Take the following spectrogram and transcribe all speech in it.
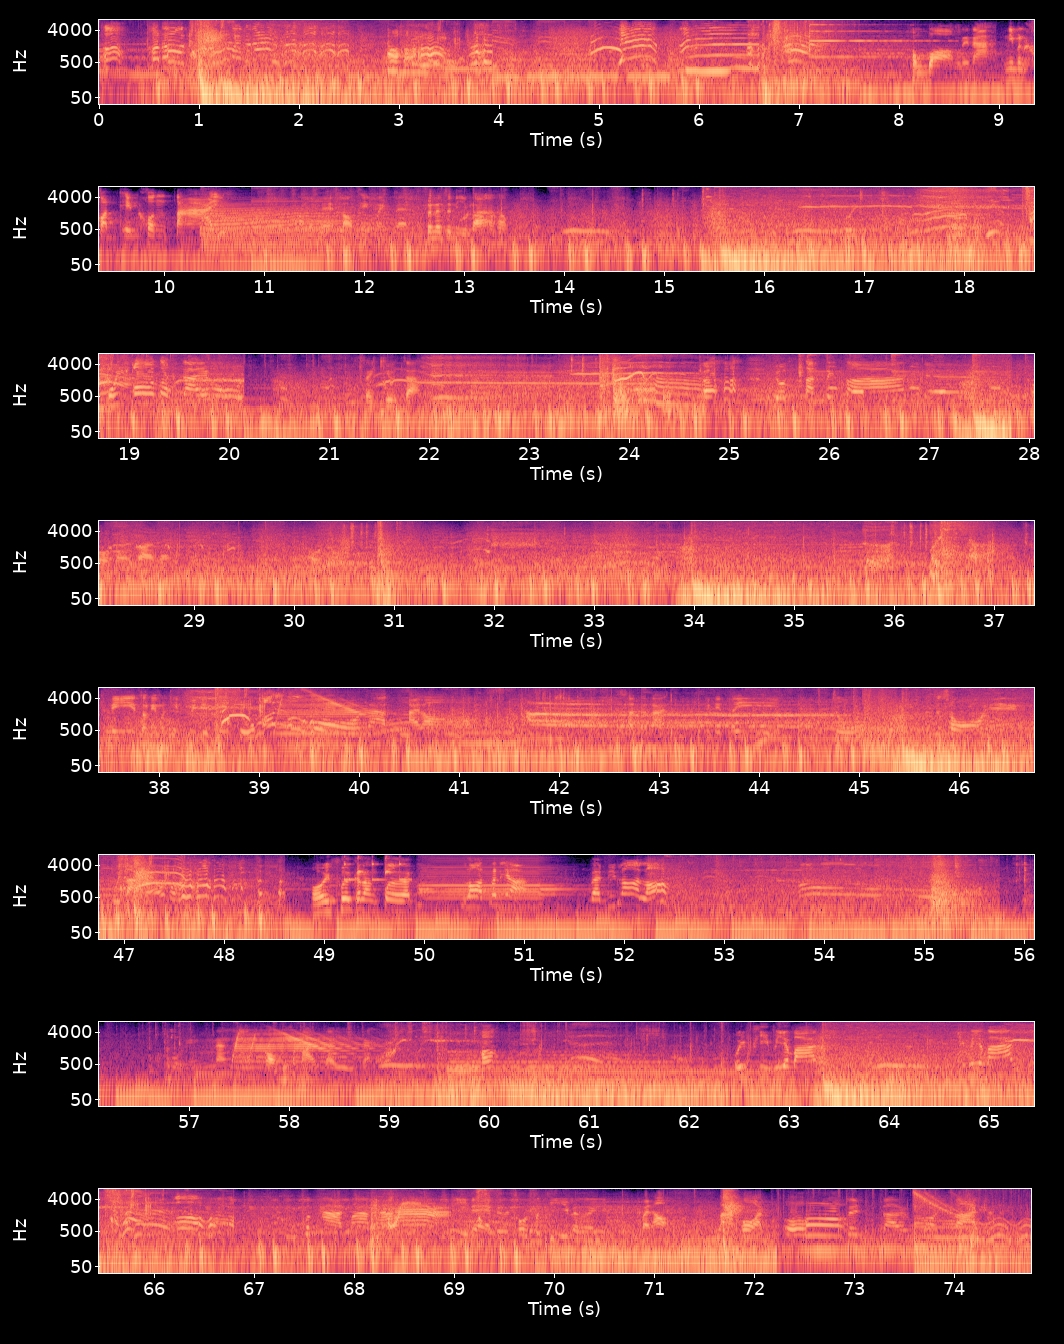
อ๋อขอโทษไปก็ได้ เลยนะ นี่มันคอนเทนต์คนตายเอาอีกแล้วร้องเพลงใหม่อีกแล้วเพื่อนน่าจะดีมากครับอุ้ยอุ้ยโอตกใจโอ้ใส่คิวจ้ะโดนตัดไฟฟ้านี่แน่โอ้นายตายแล้ว นี่ตรงนี้มันอินฟินิตี้จูโอ้ยโอ้โหน่าตายหรอกฉันจะได้อินฟินิตี้จูจะโชว์เองอุ้ยตายแล้วโอ้ยเพื่อนกำลังเปิดรอดปะเนี่ยแบบนี้รอดเหรอโอ้โหยังนั่งกองสบายใจอยู่นะฮะอุ้ยผีพยาบาลผีพยาบาลโอ้ กทีเลยไปแล้วลาก่อน โอ้เป็นการก่อนสาย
